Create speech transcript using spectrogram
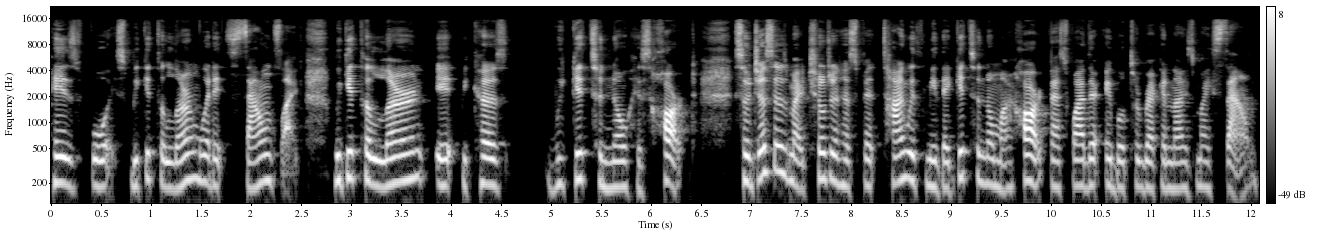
His voice. We get to learn what it sounds like. We get to learn it because we get to know His heart. So, just as my children have spent time with me, they get to know my heart. That's why they're able to recognize my sound.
